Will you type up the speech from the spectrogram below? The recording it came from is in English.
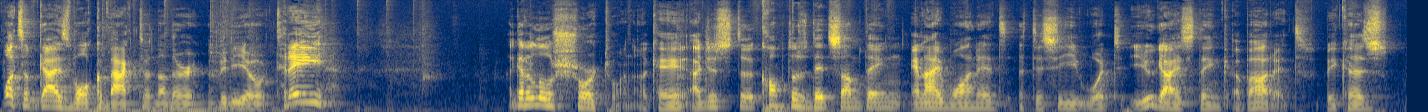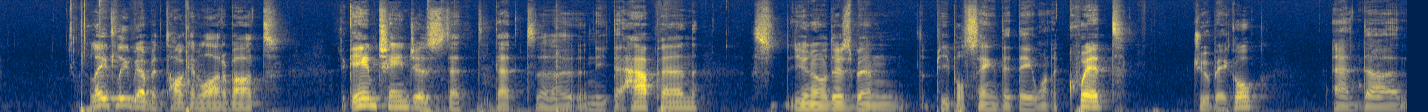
What's up guys, welcome back to another video. Today, I got a little short one, okay? I just, uh, Com2uS did something and I wanted to see what you guys think about it. Because lately we have been talking a lot about the game changes that, that uh, need to happen. You know, there's been people saying that they want to quit. Bagel and uh,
